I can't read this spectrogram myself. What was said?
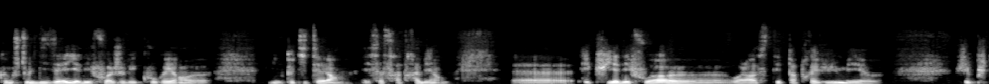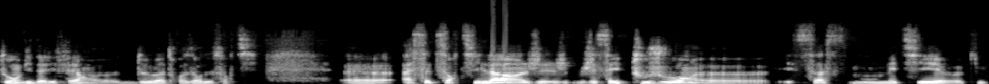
comme je te le disais, il y a des fois, je vais courir euh, une petite heure et ça sera très bien. et puis il y a des fois, voilà, c'était pas prévu, mais j'ai plutôt envie d'aller faire deux à trois heures de sortie. Euh, à cette sortie-là, j'essaye toujours, euh, et ça, mon métier euh, qui me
